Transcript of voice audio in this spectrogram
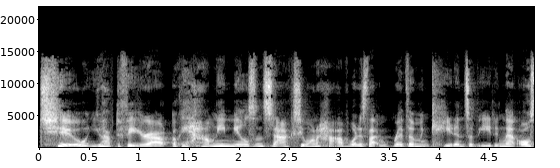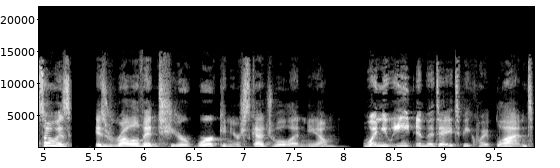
Two, you have to figure out, okay, how many meals and snacks you want to have. What is that rhythm and cadence of eating that also is, is relevant to your work and your schedule and, you know, when you eat in the day, to be quite blunt.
